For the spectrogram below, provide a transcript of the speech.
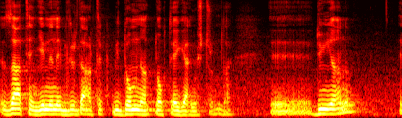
zaten yenilenebilirde artık bir dominant noktaya gelmiş durumda. Ee, dünyanın e,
